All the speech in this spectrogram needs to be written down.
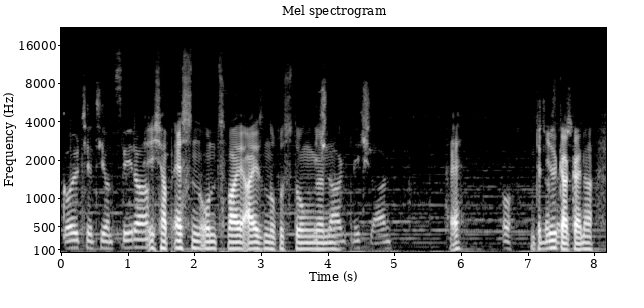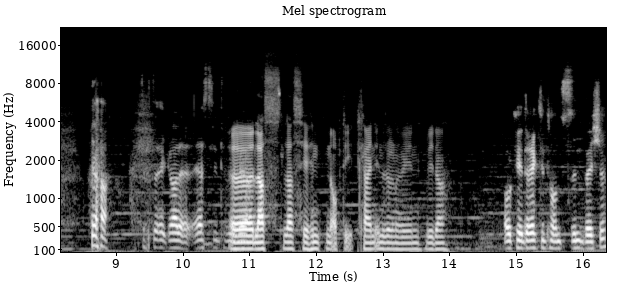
Gold, TNT und Feder. Ich habe Essen und zwei Eisenrüstungen. nicht schlagen, nicht schlagen. Hä? Oh, dir dachte, ist gar keiner. Ja. Ich dachte gerade erst hinter mir. Äh, lass, lass hier hinten auf die kleinen Inseln reden wieder. Okay, direkt hinter uns sind welche.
